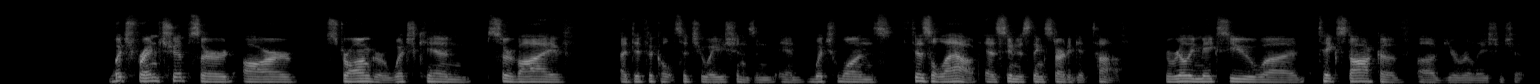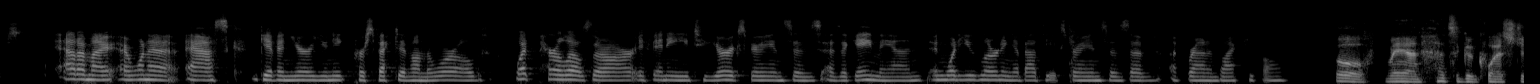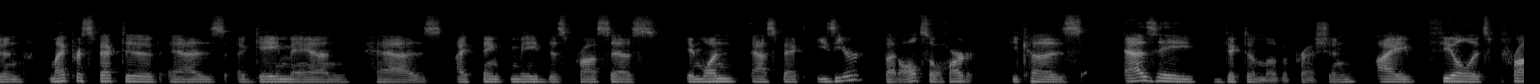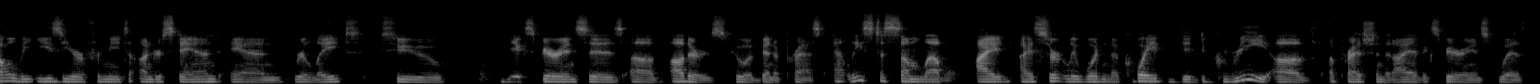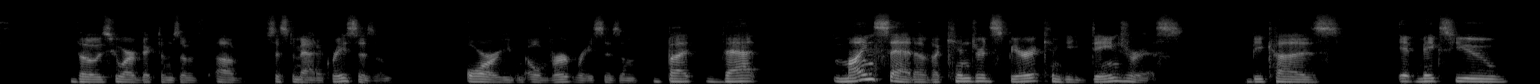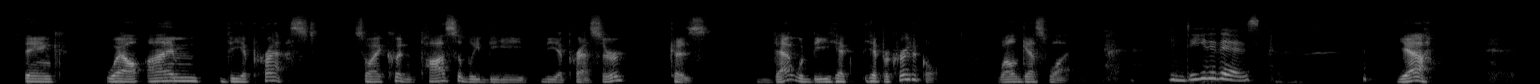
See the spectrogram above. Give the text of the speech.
which friendships are are stronger, which can survive a difficult situations and, and which ones fizzle out as soon as things start to get tough. It really makes you uh, take stock of, of your relationships. Adam, I, I want to ask, given your unique perspective on the world, what parallels there are, if any, to your experiences as a gay man, and what are you learning about the experiences of, of brown and black people? Oh, man, that's a good question. My perspective as a gay man has, I think, made this process in one aspect easier, but also harder because as a victim of oppression, I feel it's probably easier for me to understand and relate to the experiences of others who have been oppressed, at least to some level. I, I certainly wouldn't equate the degree of oppression that I have experienced with those who are victims of, of systematic racism or even overt racism. But that mindset of a kindred spirit can be dangerous because it makes you think, well, I'm the oppressed so I couldn't possibly be the oppressor because that would be hi- hypocritical. Well, guess what? Indeed, it is. yeah.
